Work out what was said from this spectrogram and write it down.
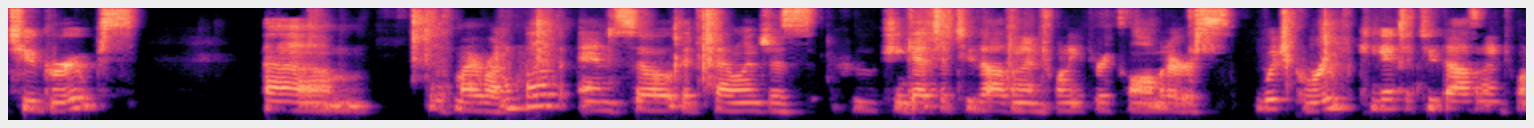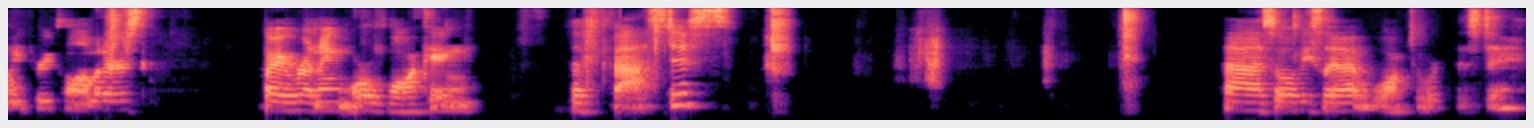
two groups um, with my run club, and so the challenge is who can get to 2,023 kilometers. Which group can get to 2,023 kilometers by running or walking the fastest? Uh, so obviously, I walked to work this day.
